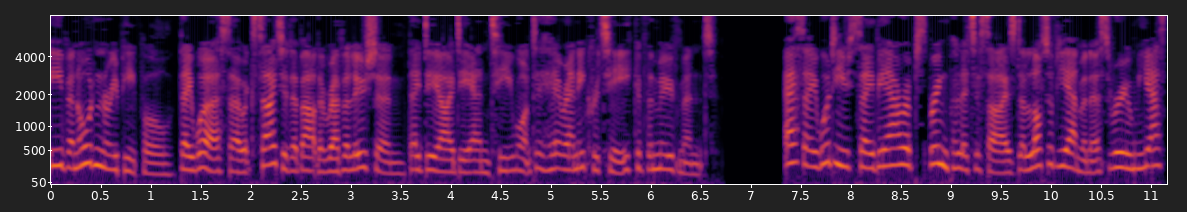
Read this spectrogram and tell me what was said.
Even ordinary people, they were so excited about the revolution, they didn't want to hear any critique of the movement. Essay Would you say the Arab Spring politicized a lot of Yemenis room? Yes,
